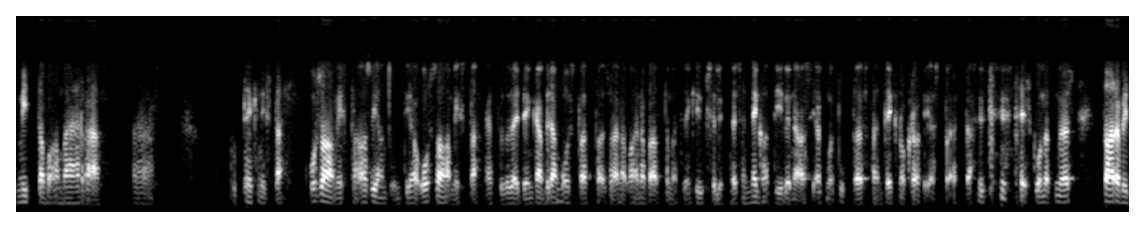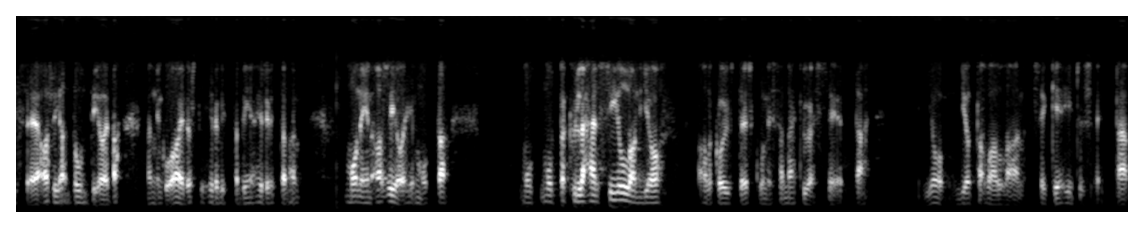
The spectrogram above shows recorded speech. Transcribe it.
mittavaa määrää ää, teknistä osaamista, asiantuntijaosaamista. Että tätä ei tietenkään pidä muistaa, että olisi aina, aina välttämättä yksilitteisen negatiivinen asia, kun me puhutaan jostain teknokratiasta, että yhteiskunnat myös tarvitsee asiantuntijoita niin kuin aidosti hirvittäviin ja hirvittävän moniin asioihin, mutta, mutta, mutta kyllähän silloin jo alkoi yhteiskunnissa näkyä se, että jo, jo tavallaan se kehitys, että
